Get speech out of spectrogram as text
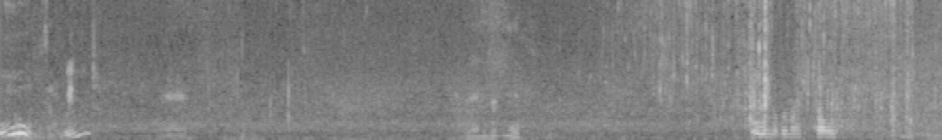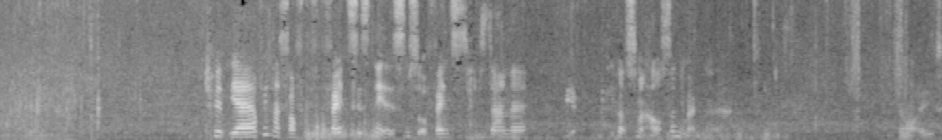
Oh, is that wind? Yeah. Have we had a bit more? Oh, another monkey pole. Do you think, yeah, I think that's off the fence, isn't it? There's some sort of fence down there. Yeah. You've got something else on your magnet. I don't know what it is.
